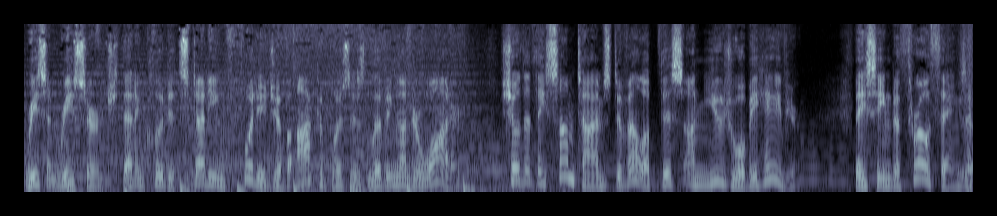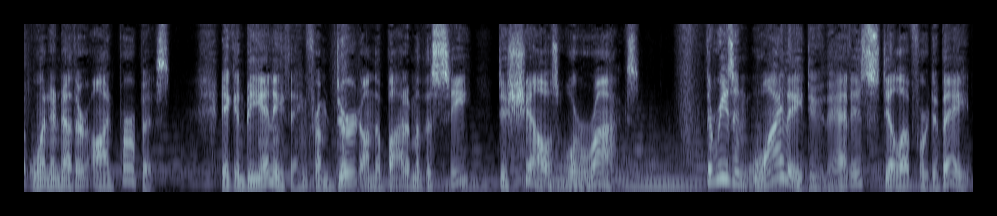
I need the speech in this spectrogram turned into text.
Recent research that included studying footage of octopuses living underwater show that they sometimes develop this unusual behavior. They seem to throw things at one another on purpose. It can be anything from dirt on the bottom of the sea to shells or rocks. The reason why they do that is still up for debate,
